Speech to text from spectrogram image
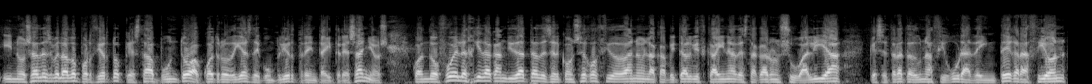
Y nos ha desvelado, por cierto, que está a punto a cuatro días de cumplir 33 años. Cuando fue elegida candidata desde el Consejo Ciudadano en la capital vizcaína destacaron su valía, que se trata de una figura de integración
